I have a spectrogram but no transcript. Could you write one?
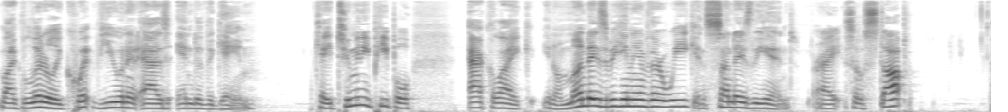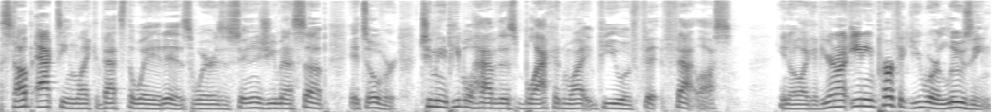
Like literally quit viewing it as end of the game. Okay, too many people act like you know Monday's the beginning of their week and Sunday's the end. Right? So stop stop acting like that's the way it is whereas as soon as you mess up it's over too many people have this black and white view of fit, fat loss you know like if you're not eating perfect you are losing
